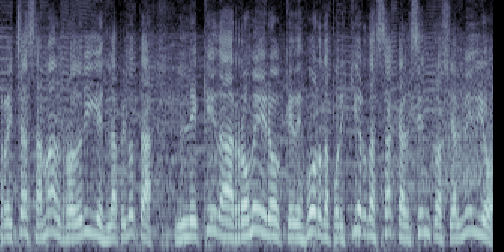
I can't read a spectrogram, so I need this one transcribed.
rechaza mal Rodríguez, la pelota le queda a Romero que desborda por izquierda, saca el centro hacia el medio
